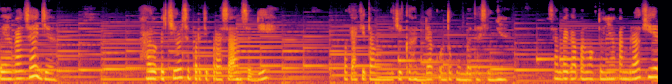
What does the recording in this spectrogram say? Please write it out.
Bayangkan saja, hal kecil seperti perasaan sedih apakah kita memiliki kehendak untuk membatasinya? Sampai kapan waktunya akan berakhir?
